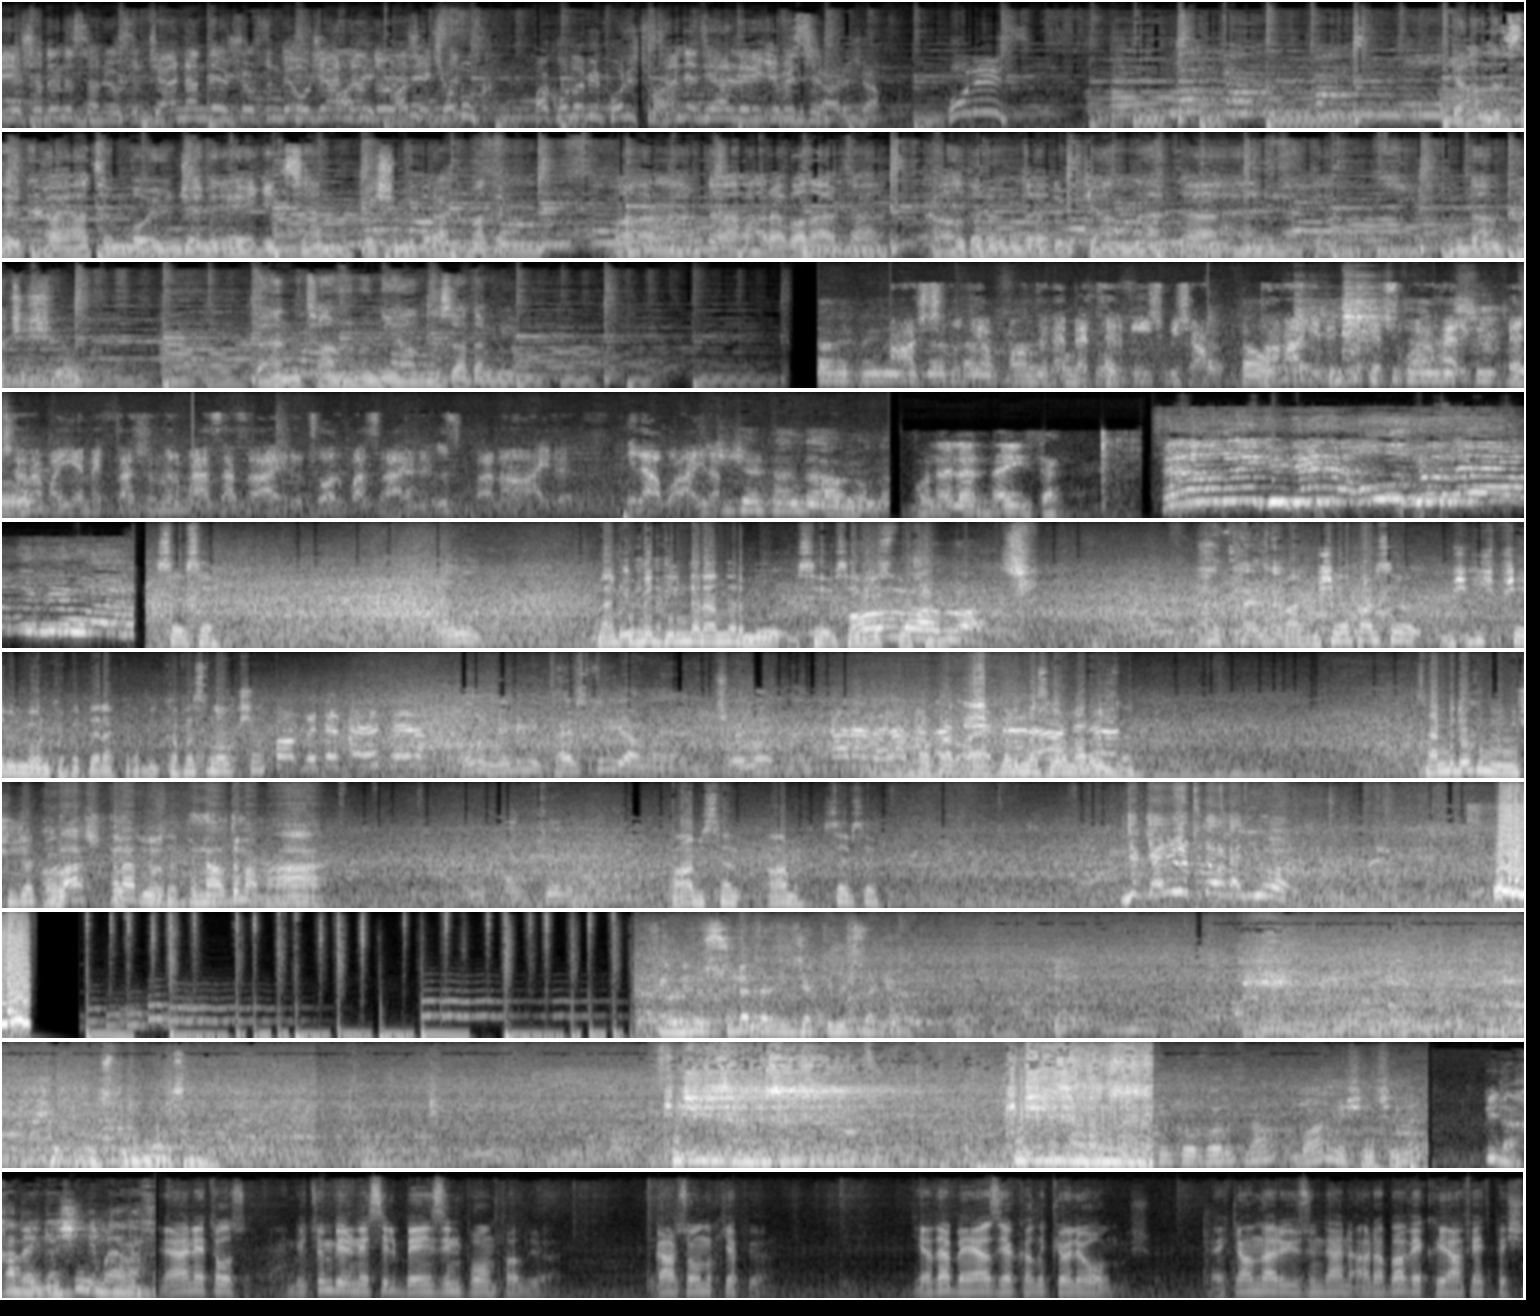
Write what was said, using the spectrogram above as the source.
yaşadığını sanıyorsun. Cehennemde yaşıyorsun ve o cehennemde Hadi, hadi öleceksin. çabuk. Bak orada bir polis var. Sen de diğerleri gibisin. Çağıracağım. Polis! Yalnızlık hayatım boyunca nereye gitsem peşimi bırakmadı. Barlarda, arabalarda, kaldırımda, dükkanlarda, her yerde. Bundan kaçış yok. Ben Tanrı'nın yalnız adamıyım. Aşçılık yapmakta ne beter bir işmiş ama. Tamam. Dana gibi bir kes var. tane de Her gün simit beş alalım. araba yemek taşınır mı? Asası ayrı, çorbası ayrı, ıspanağı ayrı, pilavı ayrı. İkişer tane daha abi onlar. Sev sev. Oğlum Ben köpek dilinden anlarım bu sev, sevgi istiyor şu an. Taylan. Abi bir şey yaparsa bir şey- hiçbir şey bilmiyorum köpekler hakkında. Bir kafasını okşa. Oğlum ne bileyim ters duruyor ama yani. Hiç öyle ben... Yok abi ayaklarında sorun var o yüzden. Sen bir dokun yumuşayacak bak. Allah aşkına Bekliyor bu, zaten. bunaldım ama ha. Oğlum korkuyorum lan. Abi sen abi sev sev. Ya geliyor bir daha geliyor. Kendimi sünnet edilecek gibi hissediyorum. Göstereyim ben sana. Tozları falan var mı işin içinde? Bir dakika bekle şimdi bayana Lanet olsun. Bütün bir nesil benzin pompalıyor. Garsonluk yapıyor. Ya da beyaz yakalı köle olmuş. Reklamlar yüzünden araba ve kıyafet peşinde.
